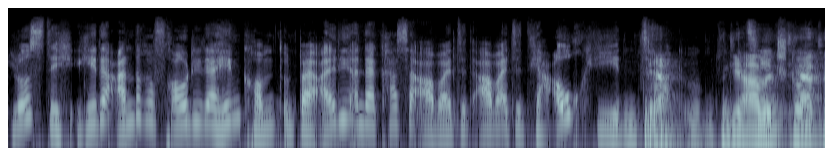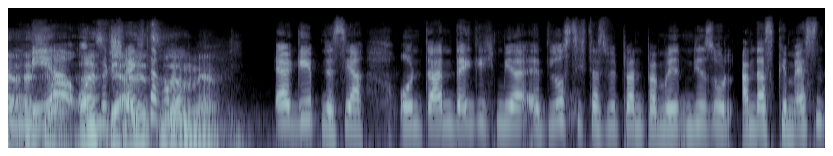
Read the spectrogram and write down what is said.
lustig, jede andere Frau, die da hinkommt und bei Aldi an der Kasse arbeitet, arbeitet ja auch jeden Tag irgendwie. Und die arbeitet härter als, mehr als mit wir alle zusammen. Ja. Ergebnis, ja. Und dann denke ich mir, äh, lustig, das wird bei mir so anders gemessen.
